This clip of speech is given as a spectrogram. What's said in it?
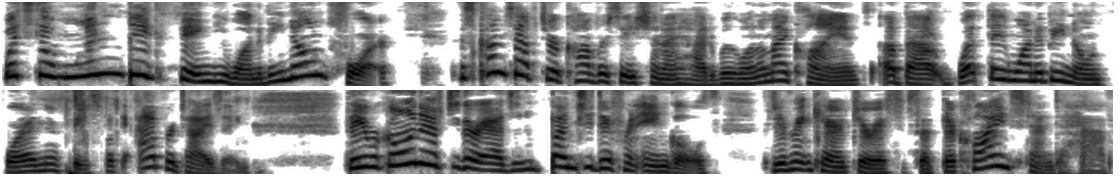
What's the one big thing you want to be known for? This comes after a conversation I had with one of my clients about what they want to be known for in their Facebook advertising. They were going after their ads in a bunch of different angles, different characteristics that their clients tend to have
